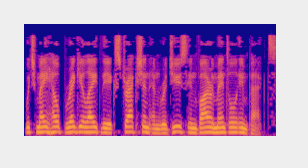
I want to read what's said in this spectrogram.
which may help regulate the extraction and reduce environmental impacts.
